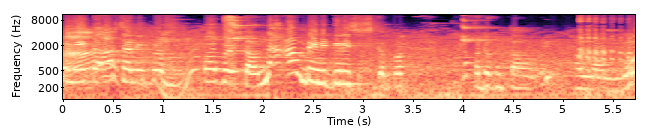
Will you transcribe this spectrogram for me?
pangitaasan ni cross overtown naamday ni diri sa skator. Kapadagang tao eh. Hala no?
